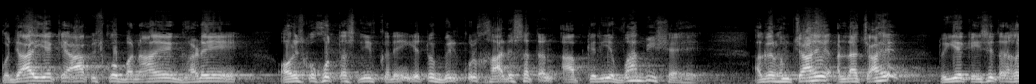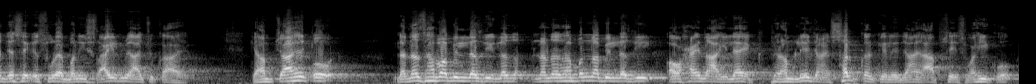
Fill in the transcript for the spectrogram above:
کو جائے کہ آپ اس کو بنائیں، گھڑیں اور اس کو خود تصنیف کریں، یہ تو بالکل خالصتاً آپ کے لیے وہ بھی شے ہے۔ اگر ہم چاہیں، اللہ چاہے، تو یہ کہ اسی طرح جیسے کہ سورہ بنی اسرائیل میں آ چکا ہے کہ ہم چاہیں تو لنظہب باللزی لنظہبن باللزی اوحینا الیک۔ پھر ہم لے جائیں، سلب کر کے لے جائیں آپ سے اس وحی کو۔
